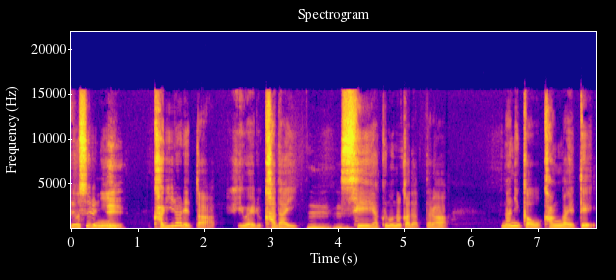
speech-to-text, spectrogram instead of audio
要するに、限られたいわゆる課題、うんうん、制約の中だったら何かを考えて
